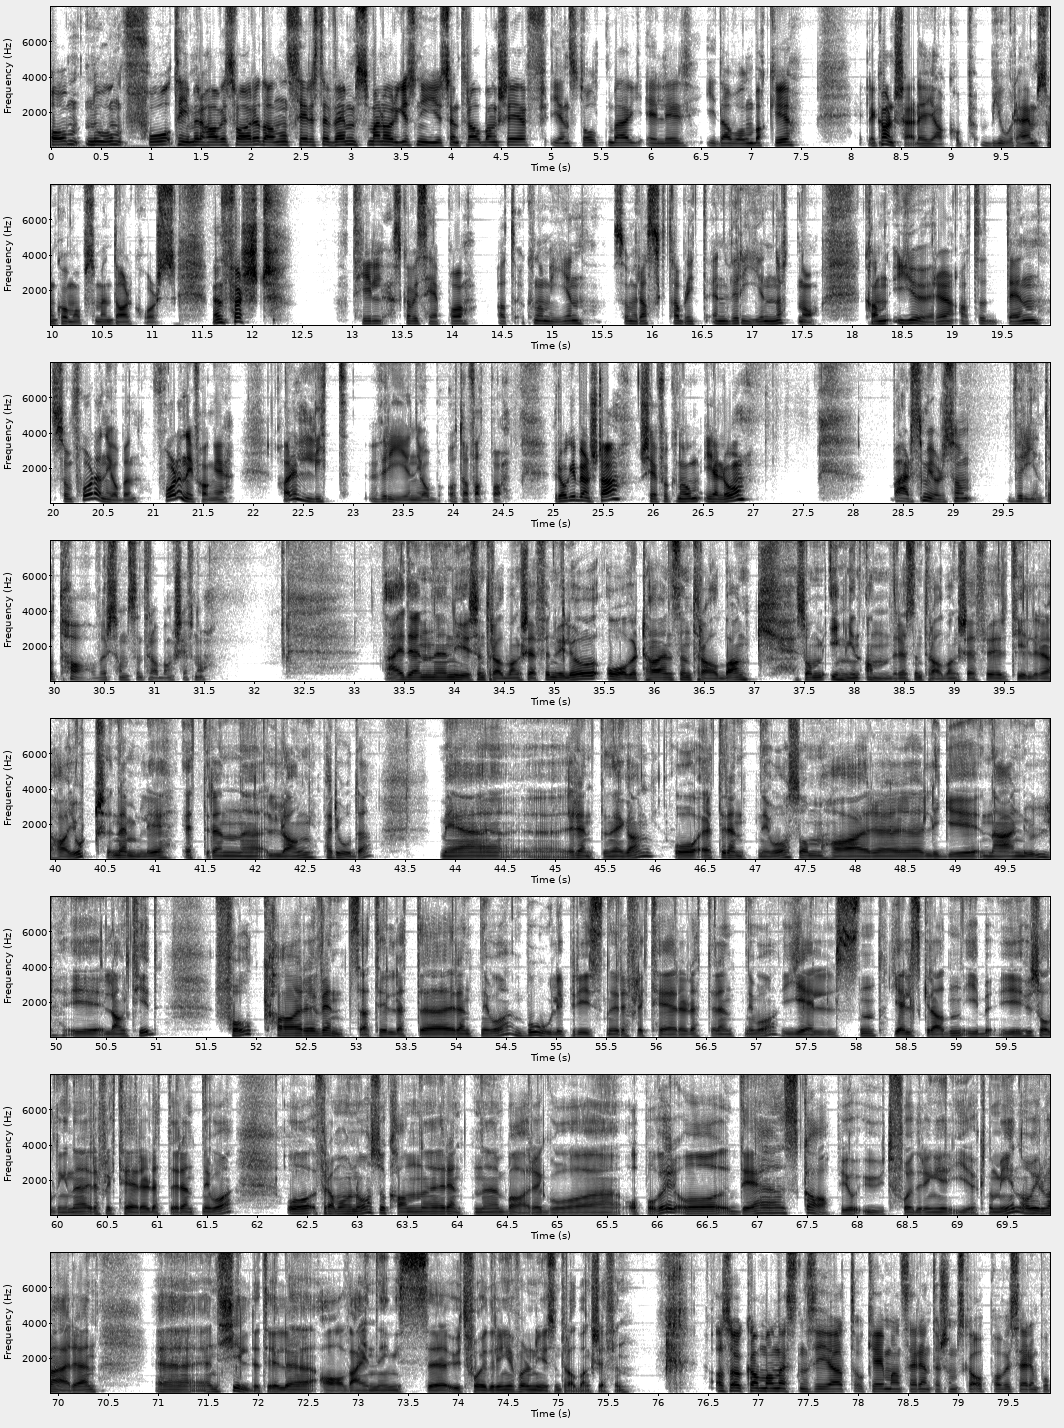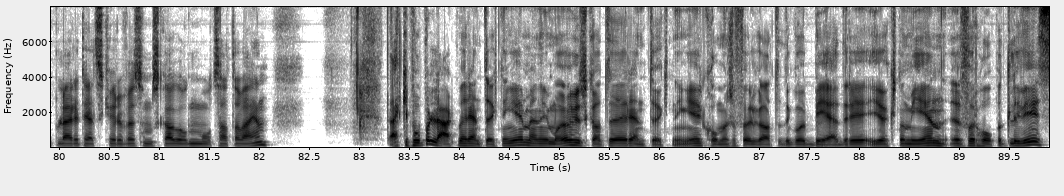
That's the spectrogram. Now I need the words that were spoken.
Om noen få timer har vi svaret. Da annonseres det hvem som er Norges nye sentralbanksjef. Jens Stoltenberg eller Ida Wolden Bakke. Eller kanskje er det Jakob Bjorheim som kom opp som en dark horse. Men først til skal vi se på at økonomien, som raskt har blitt en vrien nøtt nå, kan gjøre at den som får denne jobben, får den i fanget, har en litt vrien jobb å ta fatt på. Roger Bjørnstad, sjeføkonom i LO. Hva er det som gjør det som vrient å ta over som sentralbanksjef nå? Nei, Den nye sentralbanksjefen vil jo overta en sentralbank som ingen andre sentralbanksjefer tidligere har gjort, nemlig etter en lang periode med eh, rentenedgang og et rentenivå som har eh, ligget nær null i lang tid. Folk har vent seg til dette rentenivået. Boligprisene reflekterer dette rentenivået. Gjelsen, gjeldsgraden i, i husholdningene reflekterer dette rentenivået. Og framover nå så kan rentene bare gå oppover, og det skaper jo utfordringer i økonomien og vil være en, eh, en kilde til avveiningsutfordringer for den nye sentralbanksjefen. Altså kan man nesten si at ok, man ser renter som skal opp, og vi ser en popularitetskurve som skal gå den motsatte veien? Det er ikke populært med renteøkninger, men vi må jo huske at renteøkninger kommer som følge av at det går bedre i økonomien, forhåpentligvis.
